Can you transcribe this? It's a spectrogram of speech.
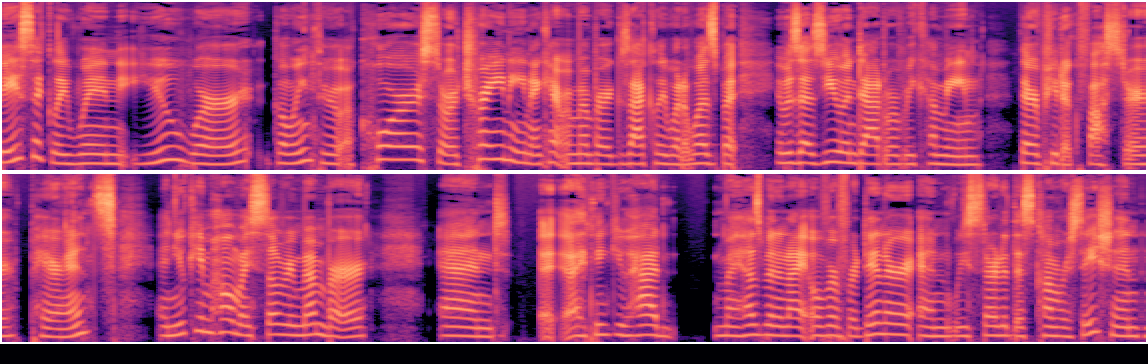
Basically, when you were going through a course or a training, I can't remember exactly what it was, but it was as you and dad were becoming therapeutic foster parents. And you came home, I still remember. And I think you had my husband and I over for dinner, and we started this conversation.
